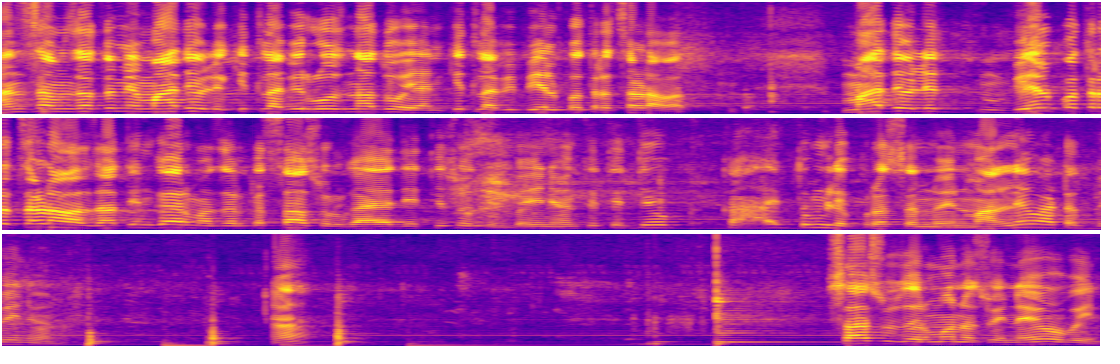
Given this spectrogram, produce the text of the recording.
आणि समजा तुम्ही महादेवले कितला बी रोज ना दोय आणि कितला बी बेलपत्र चढावात. महादेवले बेलपत्र चढावायला जातीन घर जर का सासूल गाया देतीच होती बहिणी म्हणते ते देव काय तुमले प्रसन्न होईन? मला नाही वाटत बहिणी म्हणून हा? सासू जर म्हणस होई नाही हो बहीण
